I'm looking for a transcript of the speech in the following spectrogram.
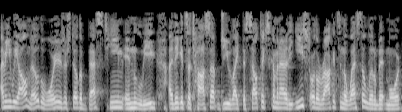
I mean, we all know the Warriors are still the best team in the league. I think it's a toss up. Do you like the Celtics coming out of the East or the Rockets in the West a little bit more?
